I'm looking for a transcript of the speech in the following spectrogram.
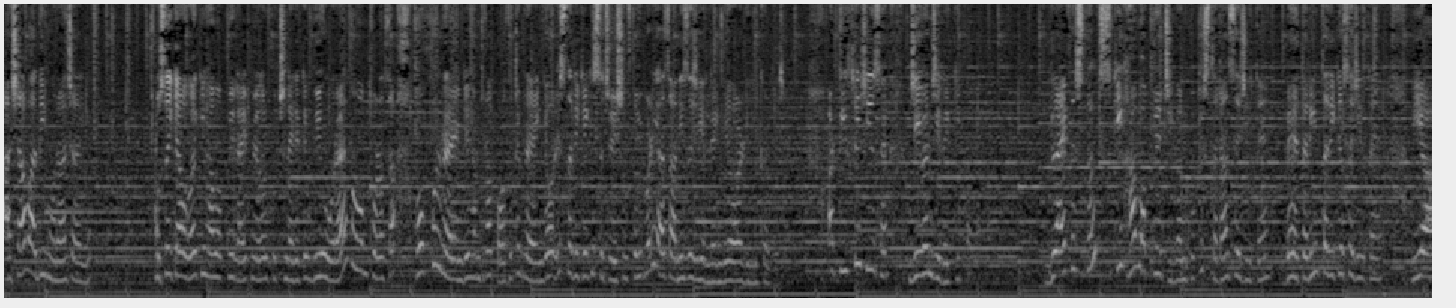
आशावादी होना चाहिए। उससे क्या होगा कि हम अपनी लाइफ में अगर कुछ नेगेटिव भी हो रहा है तो हम थोड़ा सा होपफुल रहेंगे, हम थोड़ा पॉजिटिव रहेंगे और इस तरीके की सिचुएशन को भी बड़ी आसानी से झेल लेंगे और डील कर लेंगे। और तीसरी चीज़ है, जीवन जीने की लाइफ स्किल्स कि हम अपने जीवन को किस तरह से जीते हैं, बेहतरीन तरीके से जीते हैं, या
